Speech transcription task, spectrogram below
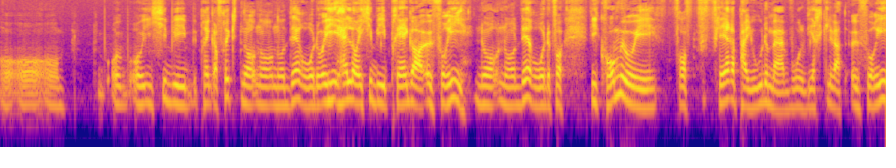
og, og ikke bli prega av frykt når, når, når, det råder, og heller ikke bli prega av eufori når, når, det råder. For vi kommer jo i fra flere perioder med hvor det virkelig har vært eufori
